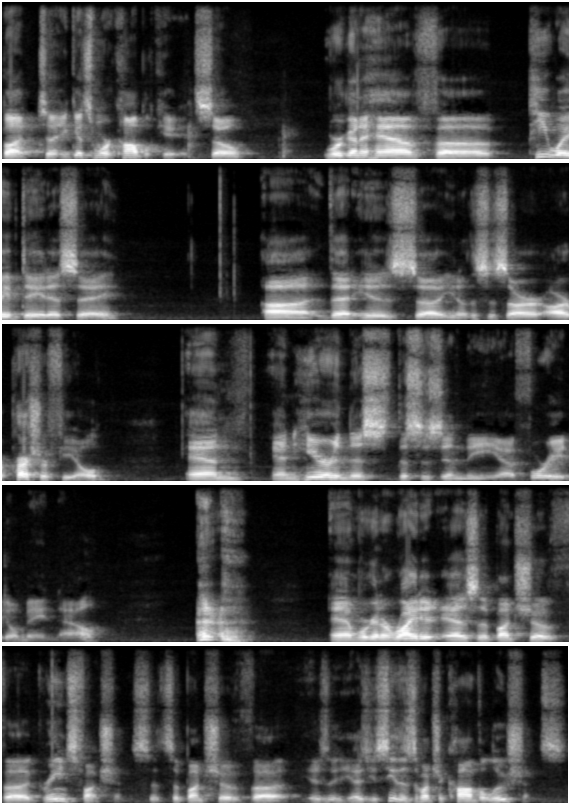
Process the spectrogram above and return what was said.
but uh, it gets more complicated. So we're going to have uh, p wave data, say, uh, that is uh, you know this is our our pressure field, and and here in this this is in the uh, Fourier domain now. and we're going to write it as a bunch of uh, Green's functions. It's a bunch of, uh, as, as, you see, there's a bunch of convolutions.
